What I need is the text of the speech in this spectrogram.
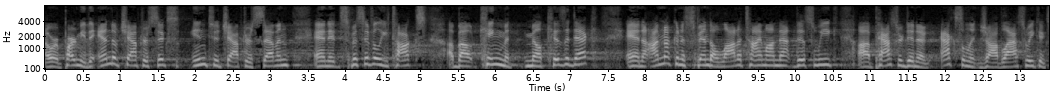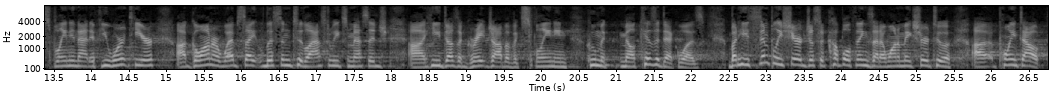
or pardon me, the end of chapter 6 into chapter 7, and it specifically talks about King Melchizedek. And I'm not going to spend a lot of time on that this week. Uh, Pastor did an excellent job last week explaining that. If you weren't here, go on our website, listen to last week's message. he does a great job of explaining who Melchizedek was. But he simply shared just a couple things that I want to make sure to uh, point out.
